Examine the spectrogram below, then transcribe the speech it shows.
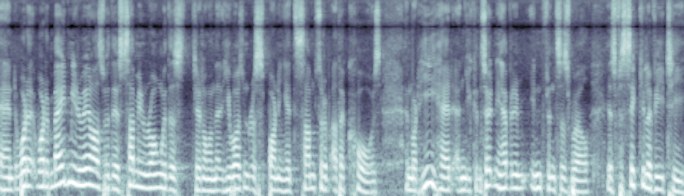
And what it, what it made me realize was there's something wrong with this gentleman, that he wasn't responding, he had some sort of other cause. And what he had, and you can certainly have it in infants as well, is fascicular VT.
